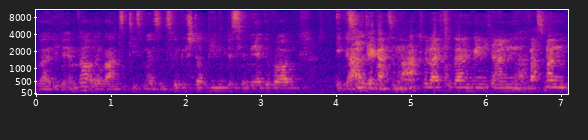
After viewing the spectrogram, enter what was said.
weil die WM war, oder waren es diesmal sind es wirklich stabil ein bisschen mehr geworden? Egal. Zieht der ganze Markt vielleicht sogar ein wenig an, ja. was man an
